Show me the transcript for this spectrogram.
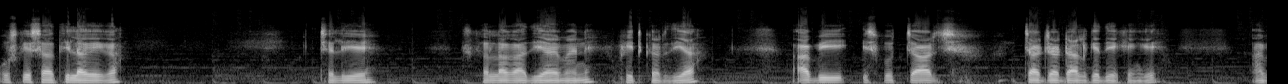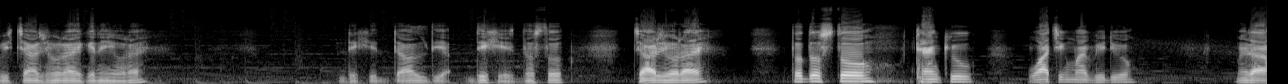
उसके साथ ही लगेगा। चलिए, इसका लगा दिया है मैंने फिट कर दिया। अभी इसको चार्ज चार्जर डाल के देखेंगे, अभी चार्ज हो रहा है कि नहीं हो रहा है। देखिए, डाल दिया। देखिए, दोस्तों चार्ज हो रहा है। तो दोस्तों thank you watching my video मेरा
